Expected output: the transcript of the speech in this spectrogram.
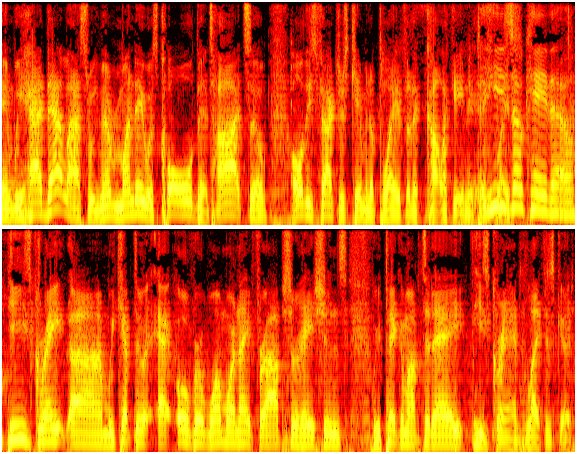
and we had that last week. Remember, Monday was cold and it's hot, so all these factors came into play for the colicking to take place. He's okay though. He's great. Um, we kept him over one more night for observations. We pick him up today. He's grand. Life is good.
